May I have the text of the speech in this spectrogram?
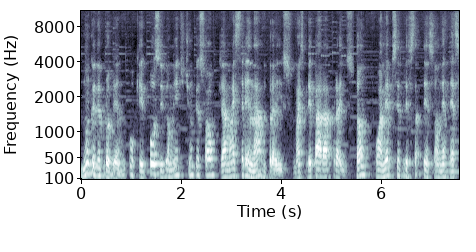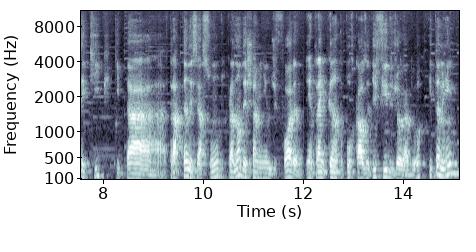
nunca deu problema, porque possivelmente tinha um pessoal já mais treinado para isso, mais preparado para isso. Então, o América precisa prestar atenção nessa equipe que está tratando esse assunto, para não deixar menino de fora entrar em campo por causa de filho de jogador. E também,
